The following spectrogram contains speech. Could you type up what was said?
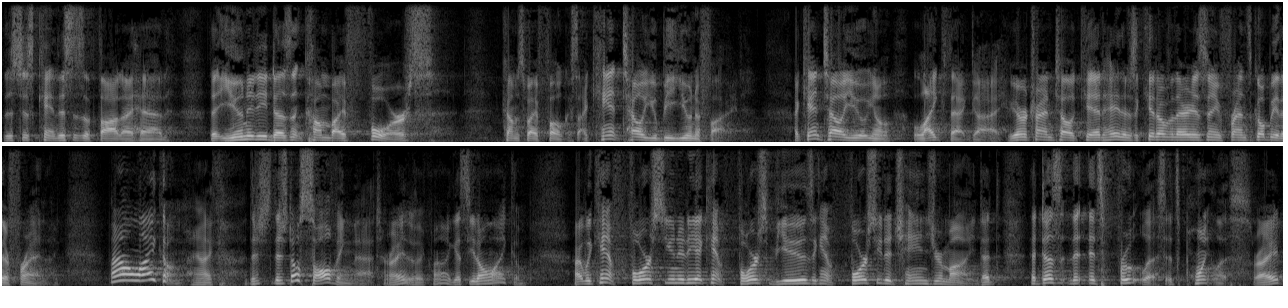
This just came, this is a thought I had that unity doesn't come by force, it comes by focus. I can't tell you be unified. I can't tell you, you know, like that guy. You ever try and tell a kid, hey, there's a kid over there, he doesn't have any friends, go be their friend. But I don't like him. Like, there's, there's no solving that, right? They're like, well, I guess you don't like him. Right, we can't force unity. I can't force views. I can't force you to change your mind. That, that does, that, it's fruitless. It's pointless, right?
